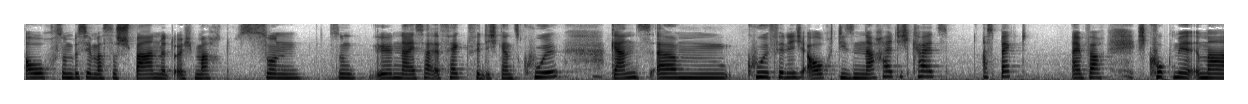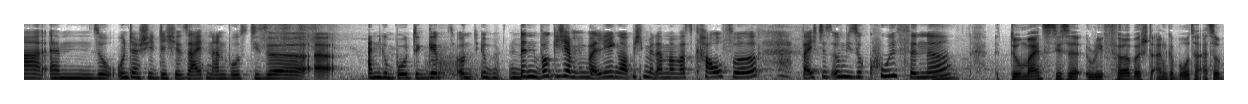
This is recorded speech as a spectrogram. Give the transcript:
auch so ein bisschen, was das Sparen mit euch macht. So ein so ein äh, nicer Effekt, finde ich ganz cool. Ganz ähm, cool finde ich auch diesen Nachhaltigkeitsaspekt Einfach, ich gucke mir immer ähm, so unterschiedliche Seiten an, wo es diese äh, Angebote gibt und bin wirklich am überlegen, ob ich mir da mal was kaufe, weil ich das irgendwie so cool finde. Mhm. Du meinst diese refurbished Angebote, also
